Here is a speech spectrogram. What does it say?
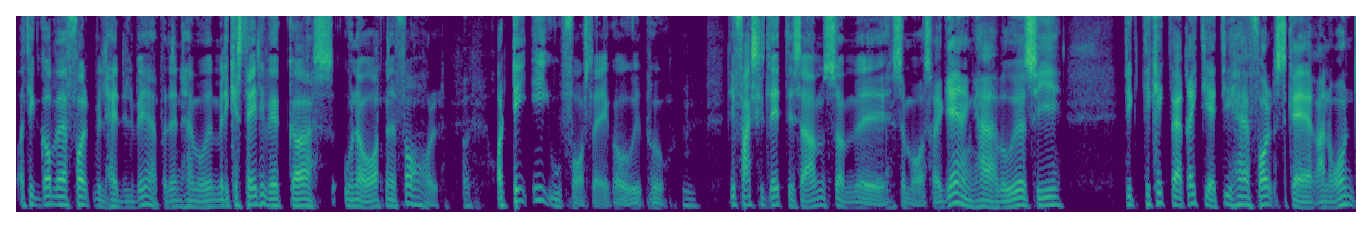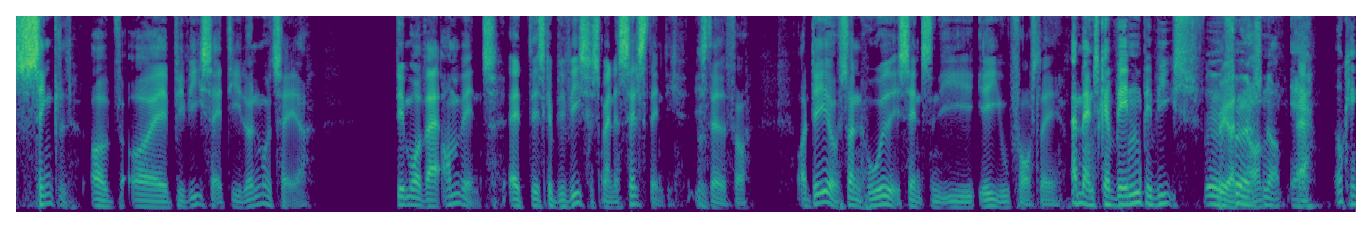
og det kan godt være, at folk vil have det leveret på den her måde, men det kan stadigvæk gøres under ordnede forhold. Okay. Og det EU-forslag går ud på, mm. det er faktisk lidt det samme, som, øh, som vores regering har været ude at sige. Det, det kan ikke være rigtigt, at de her folk skal rende rundt single og, og øh, bevise, at de er lønmodtagere. Det må være omvendt, at det skal bevises, at man er selvstændig mm. i stedet for. Og det er jo sådan hovedessensen i EU-forslaget. At man skal vende bevisførelsen øh, om. Ja. ja. Okay.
